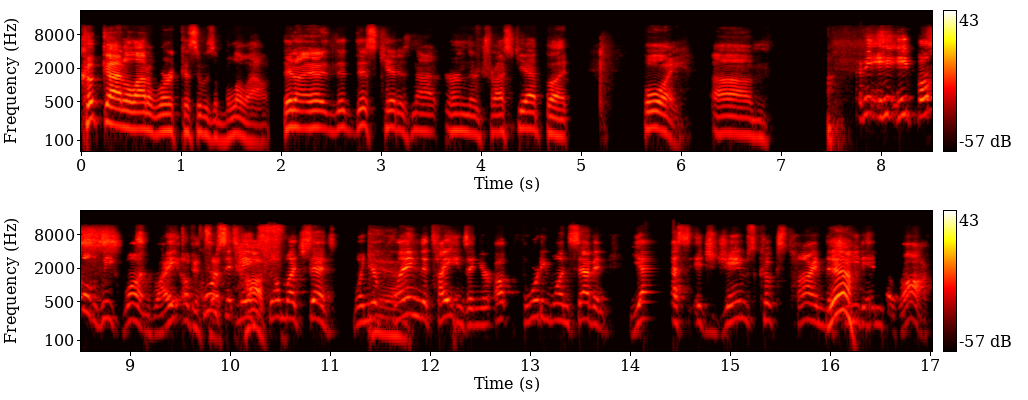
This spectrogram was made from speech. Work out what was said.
Cook got a lot of work because it was a blowout. They don't. Uh, this kid has not earned their trust yet, but boy, um, I mean, he, he fumbled week one, right? Of course, it tough. makes so much sense when you're yeah. playing the Titans and you're up 41 7. Yes, it's James Cook's time to yeah. feed him the rock.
